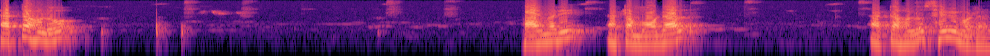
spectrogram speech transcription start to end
একটা হলো প্রাইমারি একটা মডাল একটা হলো সেমি মডাল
